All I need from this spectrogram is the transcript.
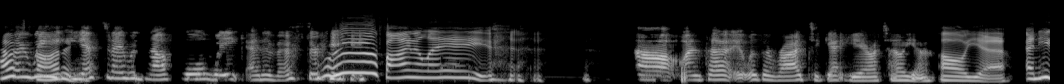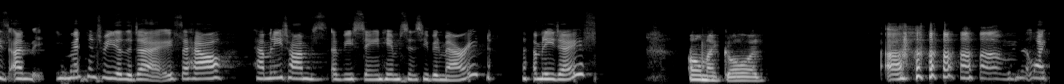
How so exciting. we yesterday was our four week anniversary. Woo, finally. Oh, it was a it was a ride to get here, I tell you. oh yeah. And he's um you mentioned to me the other day, so how how many times have you seen him since you've been married? How many days? Oh my god. Um, Isn't it like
